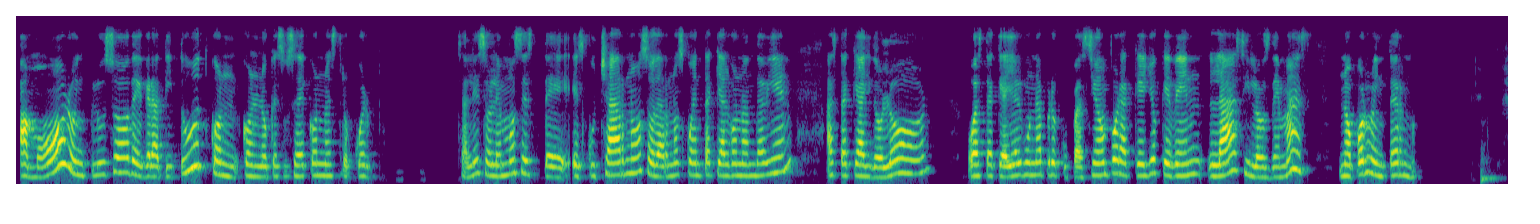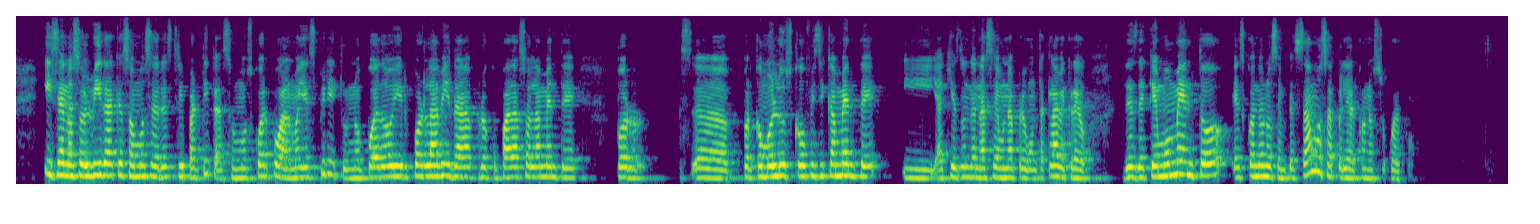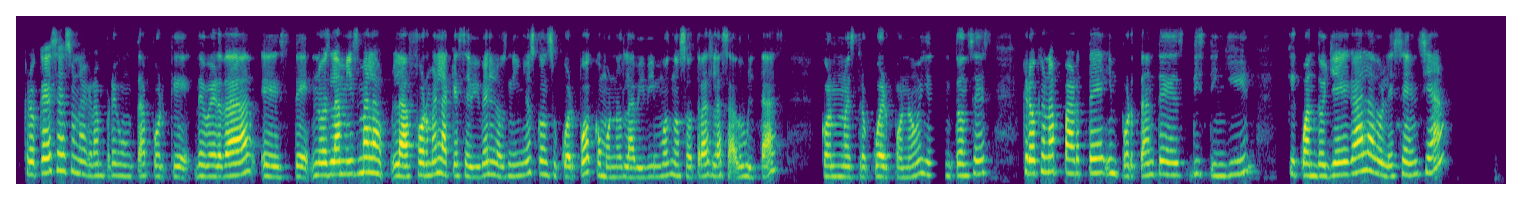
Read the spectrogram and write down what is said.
amor o incluso de gratitud con, lo que sucede con nuestro cuerpo. ¿Sale? Solemos este, escucharnos o darnos cuenta que algo no anda bien hasta que hay dolor o hasta que hay alguna preocupación por aquello que ven las y los demás, no por lo interno. Y se nos olvida que somos seres tripartitas, somos cuerpo, alma y espíritu. No puedo ir por la vida preocupada solamente por, eh, por cómo luzco físicamente. Y aquí es donde nace una pregunta clave, creo. ¿Desde qué momento es cuando nos empezamos a pelear con nuestro cuerpo? Creo que esa es una gran pregunta porque de verdad este, no es la misma la, la, forma en la que se viven los niños con su cuerpo como nos la vivimos nosotras las adultas con nuestro cuerpo, ¿no? Y entonces creo que una parte importante es distinguir que cuando llega la adolescencia,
